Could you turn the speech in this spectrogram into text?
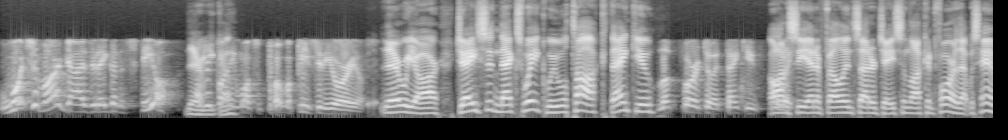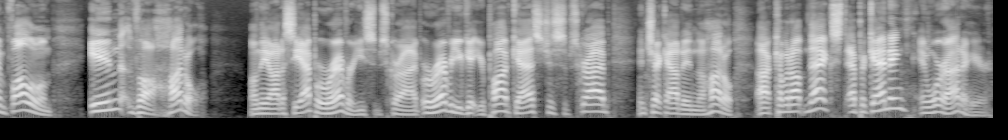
Which of our guys are they going to steal? There you Everybody go. wants a, a piece of the Orioles. There we are. Jason, next week we will talk. Thank you. Look forward to it. Thank you. Odyssey NFL insider Jason La Canfora. That was him. Follow him in the huddle on the Odyssey app or wherever you subscribe or wherever you get your podcast. Just subscribe and check out in the huddle. Uh, coming up next, epic ending, and we're out of here.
